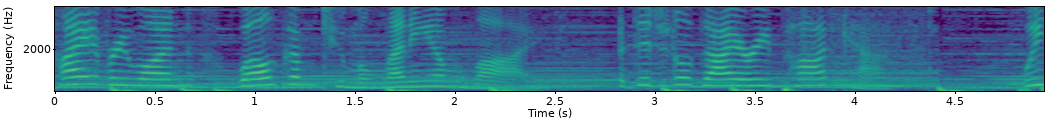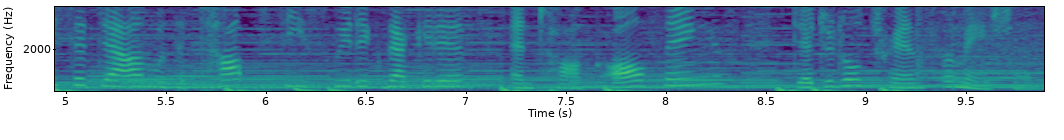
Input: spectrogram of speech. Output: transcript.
Hi, everyone. Welcome to Millennium Live, a digital diary podcast. We sit down with the top C suite executives and talk all things digital transformation.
